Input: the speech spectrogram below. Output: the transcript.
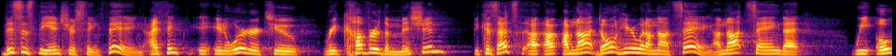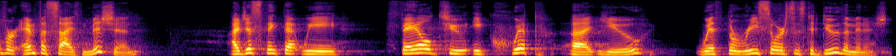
this is the interesting thing. I think in order to recover the mission, because that's, I, am not, don't hear what I'm not saying. I'm not saying that we overemphasize mission. I just think that we failed to equip uh, you with the resources to do the mission,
